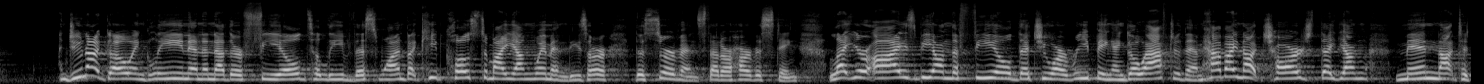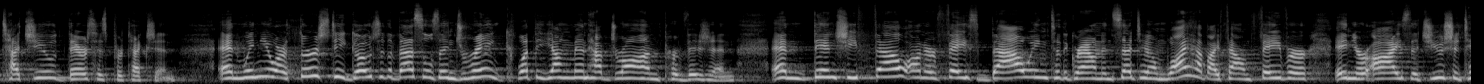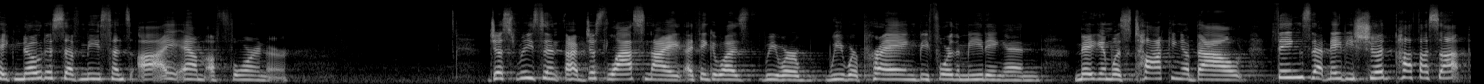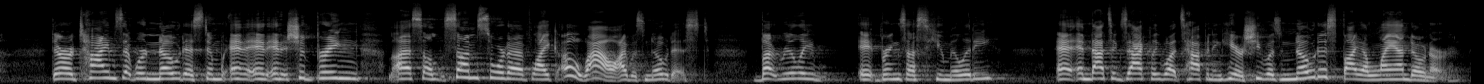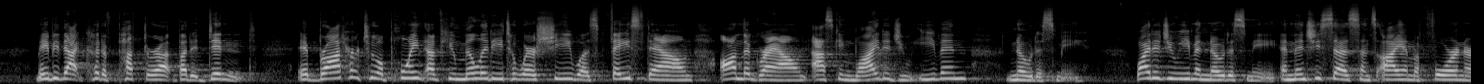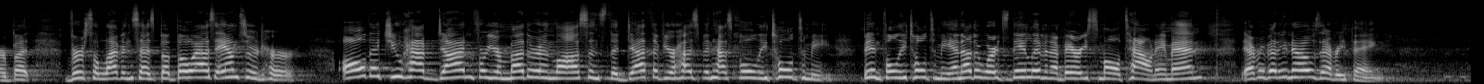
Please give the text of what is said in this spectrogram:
Do not go and glean in another field to leave this one, but keep close to my young women. These are the servants that are harvesting. Let your eyes be on the field that you are reaping and go after them. Have I not charged the young men not to touch you? There's his protection. And when you are thirsty, go to the vessels and drink what the young men have drawn provision. And then she fell on her face, bowing to the ground, and said to him, Why have I found favor in your eyes that you should take notice of me since I am a foreigner? Just recent, uh, just last night, I think it was, we were, we were praying before the meeting, and Megan was talking about things that maybe should puff us up there are times that we're noticed, and, and, and it should bring us a, some sort of like, oh, wow, I was noticed. But really, it brings us humility. And, and that's exactly what's happening here. She was noticed by a landowner. Maybe that could have puffed her up, but it didn't. It brought her to a point of humility to where she was face down on the ground, asking, Why did you even notice me? Why did you even notice me? And then she says, Since I am a foreigner. But verse 11 says, But Boaz answered her, All that you have done for your mother in law since the death of your husband has fully told to me, been fully told to me. In other words, they live in a very small town. Amen? Everybody knows everything.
